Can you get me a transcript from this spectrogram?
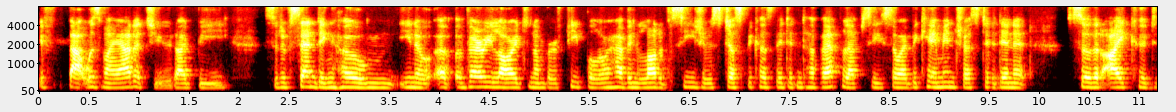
if that was my attitude, I'd be sort of sending home, you know, a, a, very large number of people or having a lot of seizures just because they didn't have epilepsy. So I became interested in it so that I could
